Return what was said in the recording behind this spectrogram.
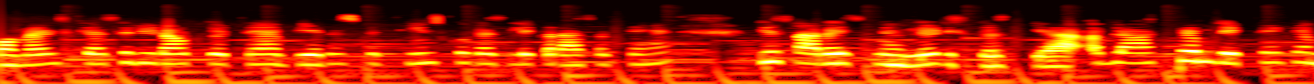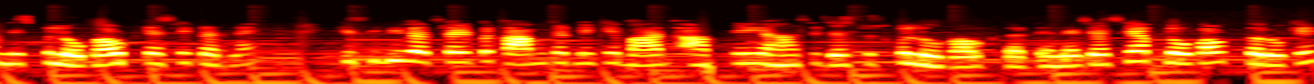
कमेंट्स कैसे रीड आउट करते हैं अपियरेंस में थीम्स को कैसे लेकर आ सकते हैं, ये सारा इसमें हमने डिस्कस किया। अब लास्ट में हम देखते हैं कि हमने इसको लॉग आउट कैसे करना है। किसी भी वेबसाइट पर काम करने के बाद आपने यहाँ से जस्ट उसको लॉग आउट कर देना है। जैसे आप लॉग आउट करोगे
